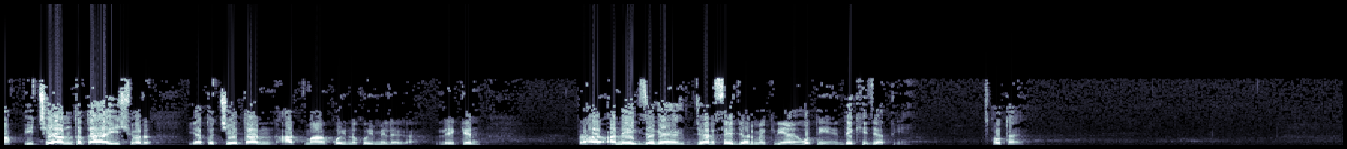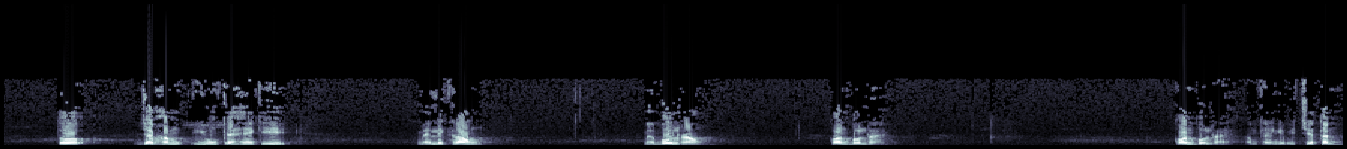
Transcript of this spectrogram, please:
हाँ पीछे अंततः ईश्वर या तो चेतन, आत्मा कोई ना कोई मिलेगा। लेकिन अनेक जगह जड़ से जड़ में क्रियाएँ होती हैं, देखी जाती हैं। होता है। तो जब हम यूँ कहें कि मैं लिख रहा हूँ, मैं बोल रहा हूँ, कौन बोल रहा है? कौन बोल रहा है? हम कहेंगे भाई, चेतन,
